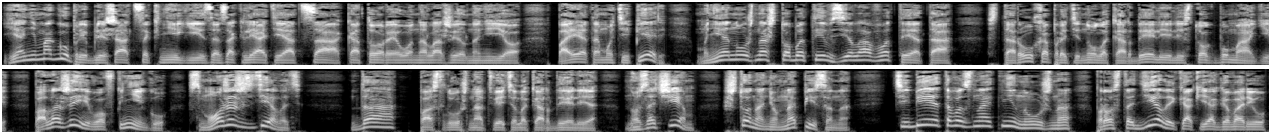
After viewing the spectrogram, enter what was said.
Я не могу приближаться к книге из-за заклятия отца, которое он наложил на нее, поэтому теперь мне нужно, чтобы ты взяла вот это». Старуха протянула Корделии листок бумаги. «Положи его в книгу. Сможешь сделать?» «Да», — послушно ответила Корделия. «Но зачем? Что на нем написано?» «Тебе этого знать не нужно. Просто делай, как я говорю,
